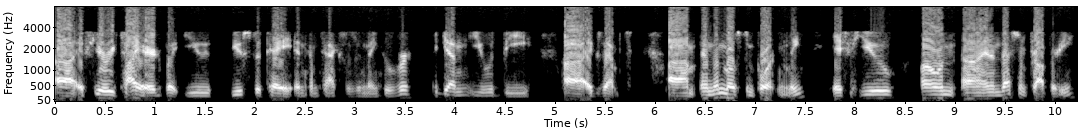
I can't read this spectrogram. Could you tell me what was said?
Uh, if you're retired but you used to pay income taxes in Vancouver, again, you would be uh, exempt. Um, and then most importantly, if you own uh, an investment property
